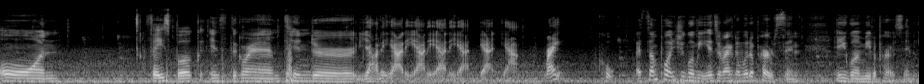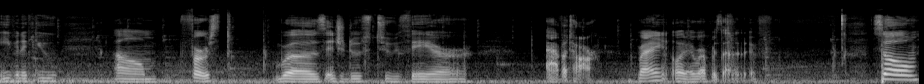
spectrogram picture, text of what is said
on Facebook, Instagram, Tinder, yada, yada, yada, yada, yada, yada, yada, right? Cool. At some point, you're going to be interacting with a person and you're going to meet a person, even if you um, first was introduced to their avatar, right? Or their representative. So,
